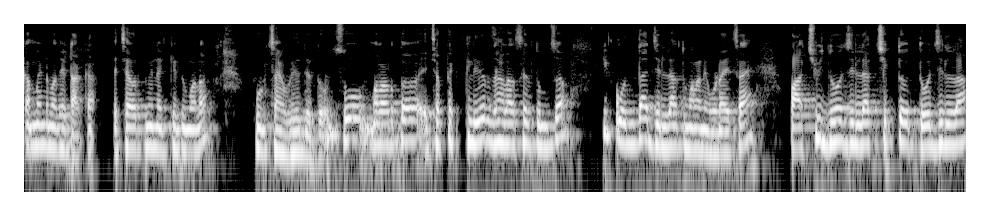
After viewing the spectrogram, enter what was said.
कमेंटमध्ये टाका. त्याच्यावर मी नक्की तुम्हाला पुढचा व्हिडिओ देतो. सो मला वाटतं याच्यात क्लिअर झालं असेल तुमचं की कोणता जिल्हा तुम्हाला निवडायचा आहे. पाचवी जो जिल्ह्यात शिकतो तो जिल्हा.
